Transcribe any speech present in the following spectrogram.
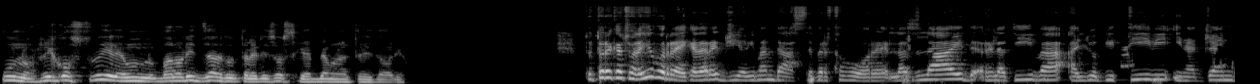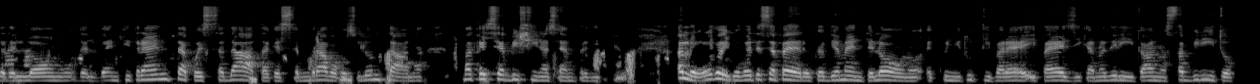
un ricostruire, un valorizzare tutte le risorse che abbiamo nel territorio. Dottore Cacciola, io vorrei che la regia rimandasse per favore la slide relativa agli obiettivi in agenda dell'ONU del 2030, questa data che sembrava così lontana, ma che si avvicina sempre di più. Allora, voi dovete sapere che ovviamente l'ONU e quindi tutti i, pare- i paesi che hanno aderito hanno stabilito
